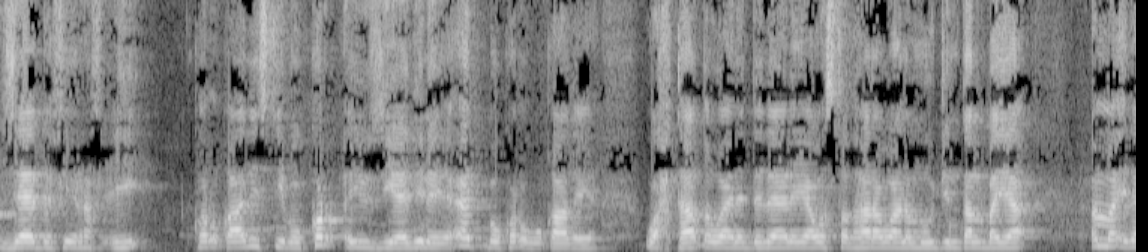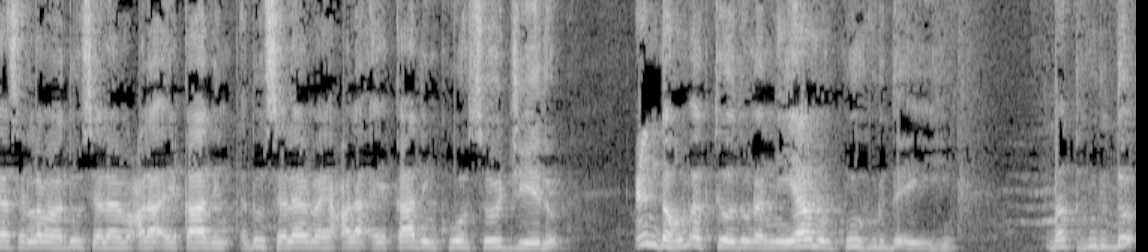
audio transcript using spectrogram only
zaada fii rafcihi kor u qaadistiibuu kor ayuu siyaadinayaa aad buu kor ugu qaadayaa waxtaada waana dadaalayaa wastadhara waana muujin dalbayaa amaa idaa sallama hadduu salaamo calaa ayqaadin hadduu salaamayo calaa ayqaadin kuwa soo jeedo cindahum agtooduna niyaamun kuwa hurdo ay yihiin. Dad hurdo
